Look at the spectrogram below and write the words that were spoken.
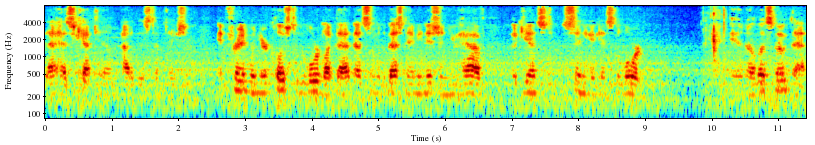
that has kept him out of this temptation. And friend, when you're close to the Lord like that, that's some of the best ammunition you have against sinning against the Lord. And uh, let's note that,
